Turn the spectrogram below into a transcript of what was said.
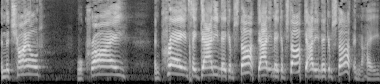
And the child will cry and pray and say, Daddy, make him stop. Daddy, make him stop. Daddy, make him stop. And I,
